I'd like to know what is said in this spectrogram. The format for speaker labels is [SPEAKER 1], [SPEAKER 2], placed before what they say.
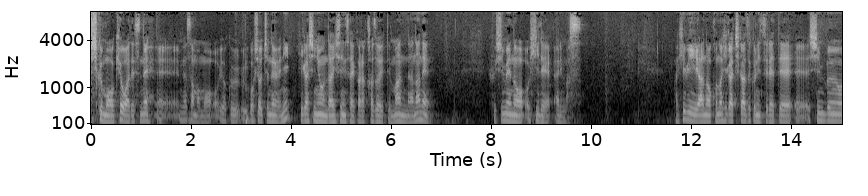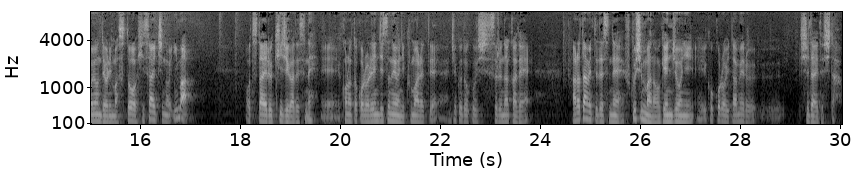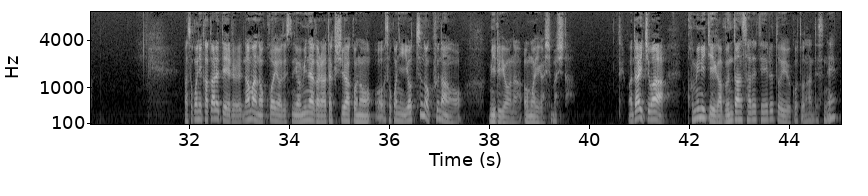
[SPEAKER 1] くしくも今日はですね、えー、皆様もよくご承知のように東日本大震災から数えて満7年節目の日であります。日々あのこの日が近づくにつれて、えー、新聞を読んでおりますと被災地の今を伝える記事がですね、えー、このところ連日のように組まれて熟読する中で改めてですね福島の現状に心を痛める次第でした。まあ、そこに書かれている生の声をですね、読みながら私はこの、そこに4つの苦難を見るような思いがしました。まあ、第一は、コミュニティが分断されているということなんですね。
